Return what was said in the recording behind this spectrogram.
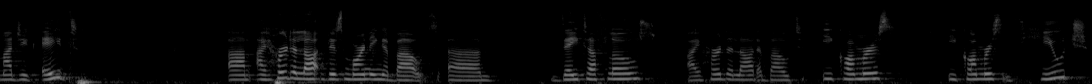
magic eight. Um, I heard a lot this morning about um, data flows. I heard a lot about e commerce. E commerce is huge.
